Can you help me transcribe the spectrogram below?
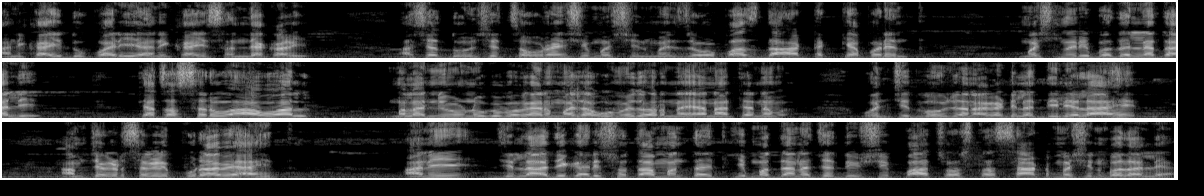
आणि काही दुपारी आणि काही संध्याकाळी अशा दोनशे चौऱ्याऐंशी मशीन म्हणजे जवळपास दहा टक्क्यापर्यंत मशिनरी बदलण्यात आली. त्याचा सर्व अहवाल मला निवडणूक विभागाने माझ्या उमेदवारांना या नात्यानं वंचित बहुजन आघाडीला दिलेला आहे. आमच्याकडे सगळे पुरावे आहेत. आणि जिल्हाधिकारी स्वतः म्हणत आहेत की मतदानाच्या दिवशी पाच वाजता साठ मशीन बदलल्या.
